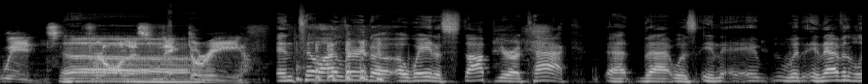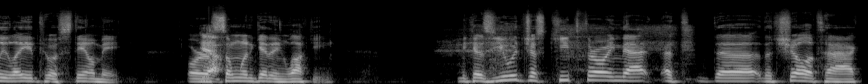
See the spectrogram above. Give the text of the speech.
wins. Uh. Flawless victory. Until I learned a, a way to stop your attack at that was in it would inevitably lead to a stalemate or Yeah. someone getting lucky. Because you would just keep throwing that at the the chill attack,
